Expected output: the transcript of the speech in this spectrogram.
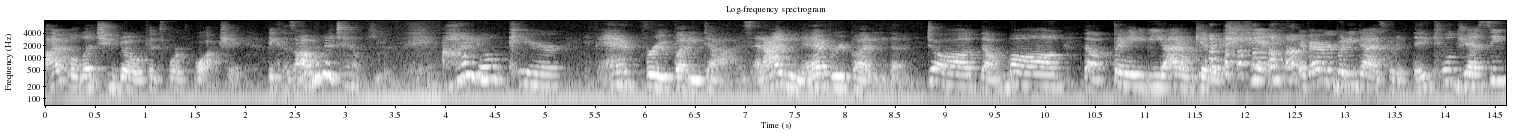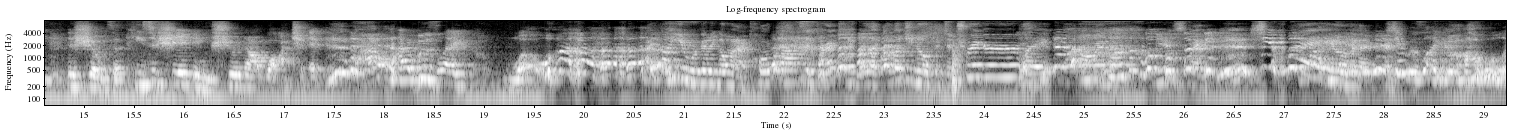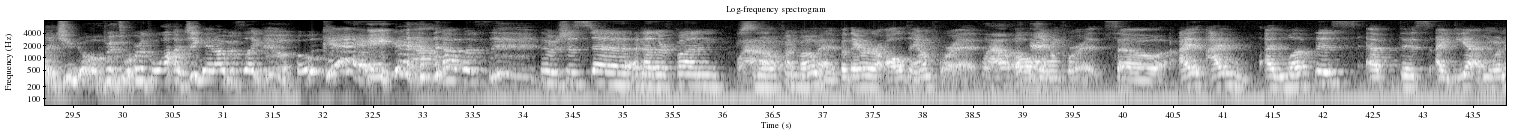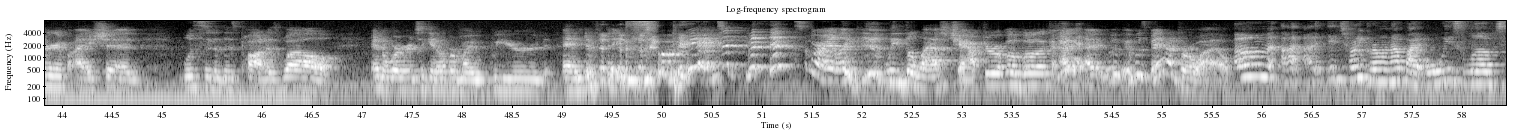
I will let you know if it's worth watching. Because I'm going to tell you, I don't care everybody dies. And I mean everybody the dog, the mom, the baby. I don't give a shit if everybody dies. But if they kill Jesse, the show is a piece of shit and you should not watch it. And I was like, whoa. I thought you were gonna go in a total opposite direction. You'd be like, I'll let you know if it's a trigger. Like, no, oh, you're like, she was way like, over there. She was like, I will let you know if it's worth watching. And I was like, okay. Yeah. that was that was just uh, another fun, just another fun moment. But they were all down for it. Wow, All down for it. So I I I love this uh, this idea. I'm wondering if I should listen to this pod as well in order to get over my weird end of things where I like leave the last chapter of a book. I, I, it was bad for a while. Um, I, I, it's funny. Growing up, I always loved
